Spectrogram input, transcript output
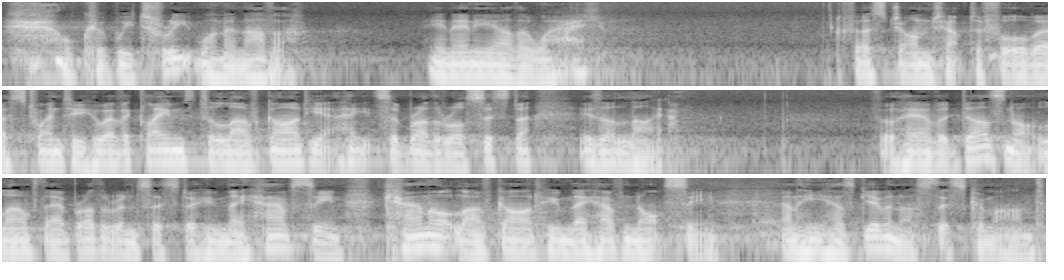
how could we treat one another in any other way? 1 John chapter 4 verse 20 whoever claims to love God yet hates a brother or sister is a liar. For whoever does not love their brother and sister whom they have seen cannot love God whom they have not seen. And he has given us this command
